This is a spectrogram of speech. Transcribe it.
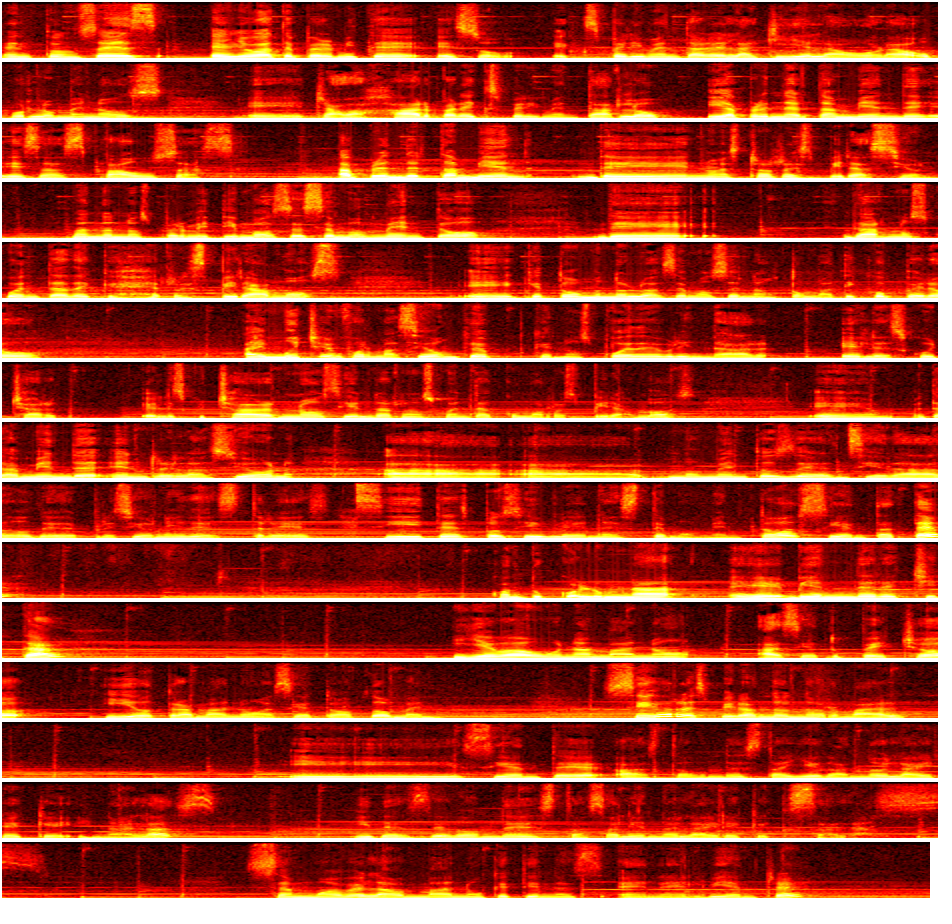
Entonces, el yoga te permite eso, experimentar el aquí y el ahora, o por lo menos eh, trabajar para experimentarlo y aprender también de esas pausas. Aprender también de nuestra respiración. Cuando nos permitimos ese momento de darnos cuenta de que respiramos, eh, que todo el mundo lo hacemos en automático, pero hay mucha información que, que nos puede brindar el escuchar el escucharnos y el darnos cuenta cómo respiramos. Eh, también en relación a, momentos de ansiedad o de depresión y de estrés. Si te es posible en este momento, siéntate con tu columna eh, bien derechita y lleva una mano hacia tu pecho y otra mano hacia tu abdomen. Sigue respirando normal y siente hasta dónde está llegando el aire que inhalas y desde dónde está saliendo el aire que exhalas. ¿Se mueve la mano que tienes en el vientre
